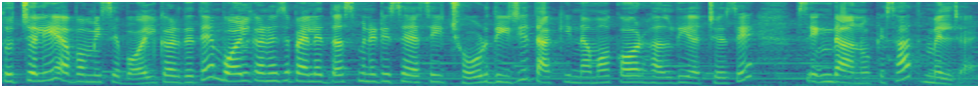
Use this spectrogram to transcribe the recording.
तो चलिए, अब हम इसे बॉईल कर देते हैं। बॉईल करने से पहले 10 मिनट इसे ऐसे ही छोड़ दीजिए, ताकि नमक और हल्दी अच्छे से सिंगदानों के साथ मिल जाए।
